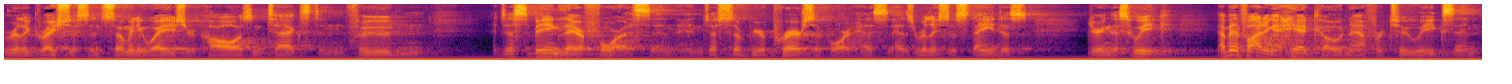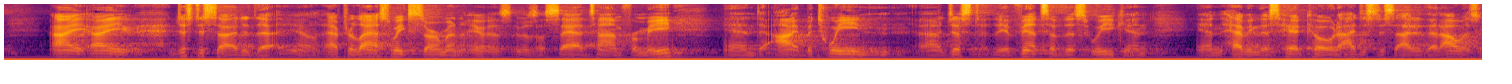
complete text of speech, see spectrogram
really gracious in so many ways your calls and text and food and just being there for us and, and just your prayer support has, has really sustained us during this week. I've been fighting a head cold now for two weeks and I, I just decided that, you know, after last week's sermon, it was, it was a sad time for me. And I, between uh, just the events of this week and and having this head cold, I just decided that I was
